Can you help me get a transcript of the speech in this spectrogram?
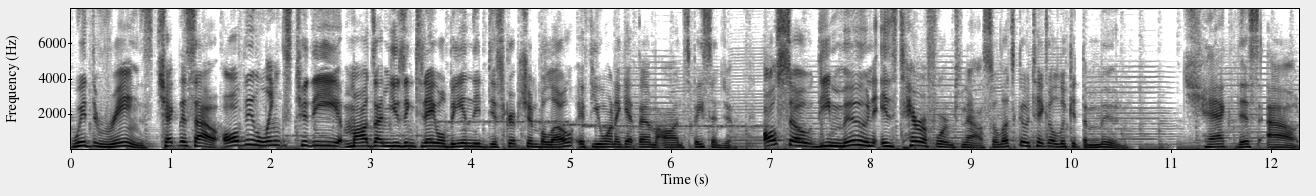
with rings. Check this out. All the links to the mods I'm using today will be in the description below if you want to get them on Space Engine. Also, the moon is terraformed now. So let's go take a look at the moon. Check this out.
